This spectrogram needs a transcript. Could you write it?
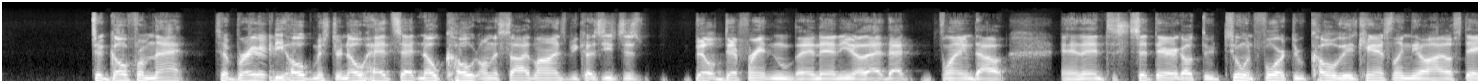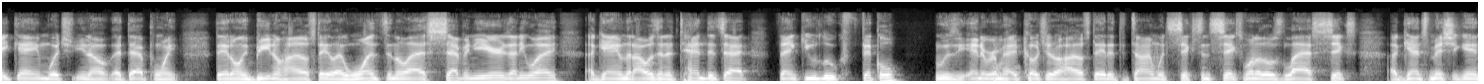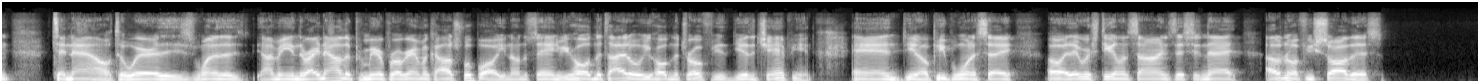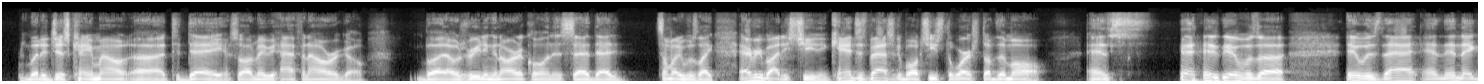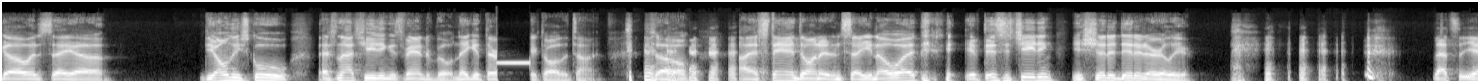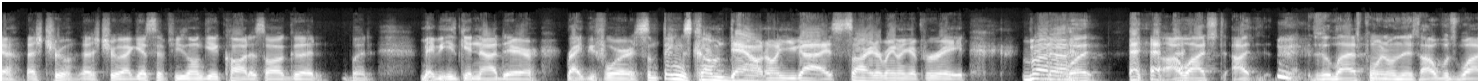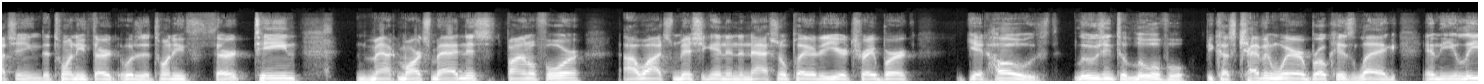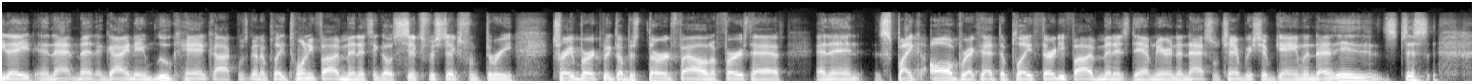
to go from that to Brady Hoke, Mister No Headset, No Coat on the sidelines because he's just built different, and and then you know that that flamed out. And then to sit there and go through two and four through COVID, canceling the Ohio State game, which, you know, at that point, they had only beaten Ohio State like once in the last seven years anyway, a game that I was in attendance at. Thank you, Luke Fickell, who was the interim head coach at Ohio State at the time, went six and six, one of those last six against Michigan to now to where is one of the I mean, right now the premier program in college football. You know what I'm saying? If you're holding the title, you're holding the trophy, you're the champion. And, you know, people want to say, oh, they were stealing signs, this and that. I don't know if you saw this, but it just came out uh, today. I saw it maybe half an hour ago. But I was reading an article and it said that somebody was like, everybody's cheating. Kansas basketball cheats the worst of them all. And it was uh it was that, and then they go and say, uh, the only school that's not cheating is Vanderbilt, and they get their kicked all the time. So I stand on it and say, you know what? if this is cheating, you should have did it earlier. that's yeah, that's true. That's true. I guess if you don't get caught, it's all good. But maybe he's getting out there right before some things come down on you guys. Sorry to rain on your parade. But you know uh, what? I watched. I the last point on this. I was watching the 23rd. What is it? 2013 March Madness Final Four. I watched Michigan and the National Player of the Year Trey Burke get hosed, losing to Louisville because Kevin Ware broke his leg in the Elite Eight, and that meant a guy named Luke Hancock was going to play 25 minutes and go six for six from three. Trey Burke picked up his third foul in the first half, and then Spike Albrecht had to play 35 minutes damn near in the national championship game. And that is just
